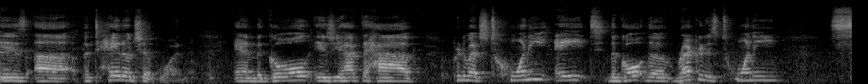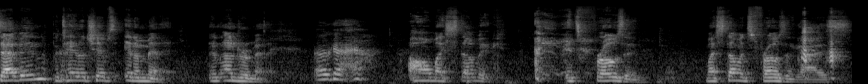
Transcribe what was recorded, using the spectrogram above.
is a potato chip one, and the goal is you have to have pretty much 28. The goal, the record is 27 potato chips in a minute, in under a minute. Okay. Oh, my stomach, it's frozen. My stomach's frozen, guys.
